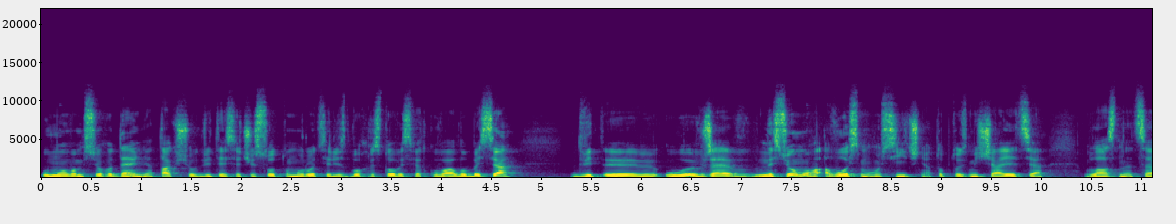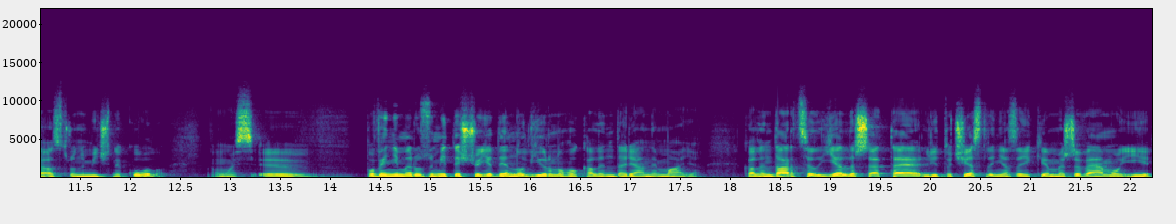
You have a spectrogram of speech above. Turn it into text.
умовам сьогодення, так що у 2100 році Різдво Христове святкувало Беся е, вже не 7, а 8 січня, тобто зміщається власне це астрономічне коло. Ось. е, Повинні ми розуміти, що єдино вірного календаря немає. Календар це є лише те літочислення, за яким ми живемо і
